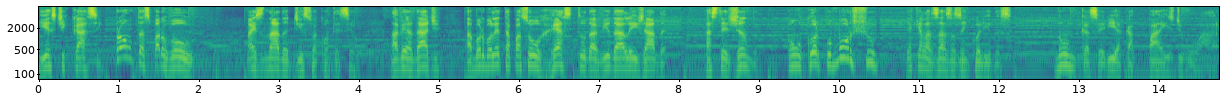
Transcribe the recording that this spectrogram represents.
e esticassem, prontas para o voo. Mas nada disso aconteceu. Na verdade, a borboleta passou o resto da vida aleijada, rastejando, com o corpo murcho e aquelas asas encolhidas. Nunca seria capaz de voar.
